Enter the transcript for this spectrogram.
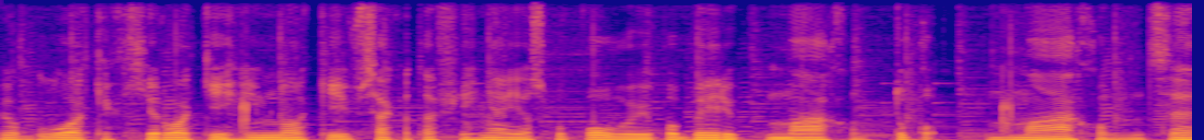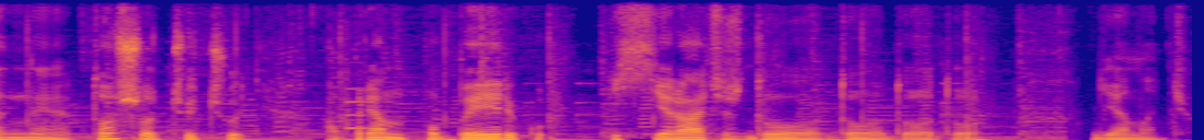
Все, блоки, хіроки, гімноки і всяка та фігня, я скуповую по берегу махом. Тупо махом. Це не то, що чуть-чуть, а прям по берегу і хірачиш до, до, до, до діамантів.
